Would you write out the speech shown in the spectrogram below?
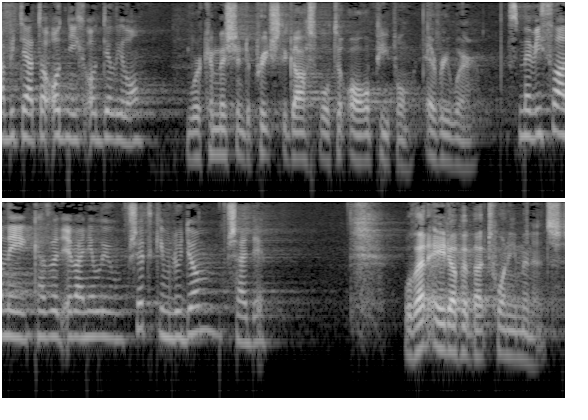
aby ťa to od nich oddelilo. We're commissioned to preach the gospel to all people everywhere. Sme vyslaní kazať evanílium všetkým ľuďom všade. Well, that ate up about 20 minutes.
